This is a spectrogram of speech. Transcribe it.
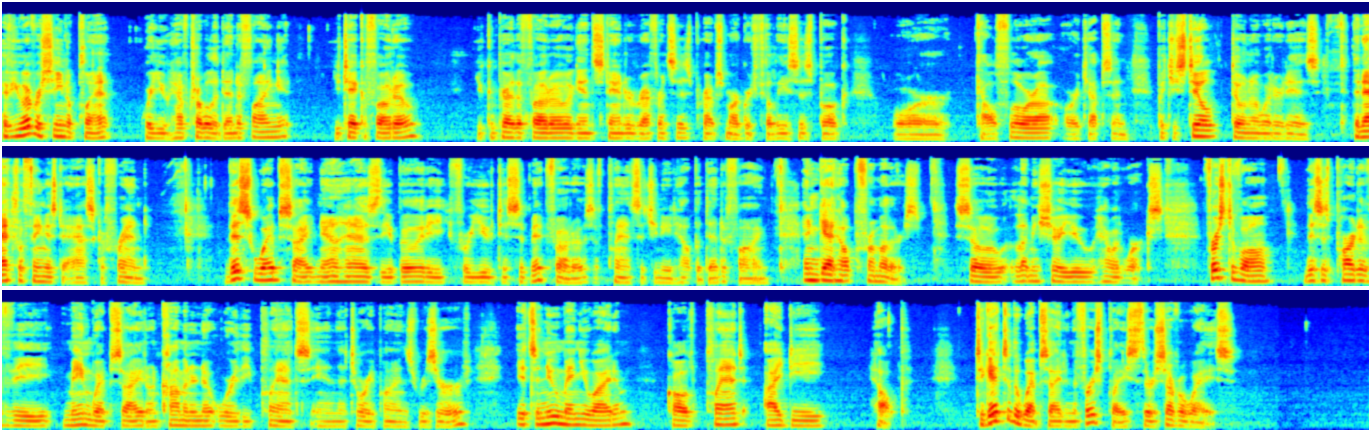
Have you ever seen a plant where you have trouble identifying it? You take a photo, you compare the photo against standard references, perhaps Margaret Fillius's book or Calflora or Jepson, but you still don't know what it is. The natural thing is to ask a friend. This website now has the ability for you to submit photos of plants that you need help identifying and get help from others. So let me show you how it works. First of all, this is part of the main website on common and noteworthy plants in the Torrey Pines Reserve. It's a new menu item called Plant ID Help. To get to the website in the first place, there are several ways.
